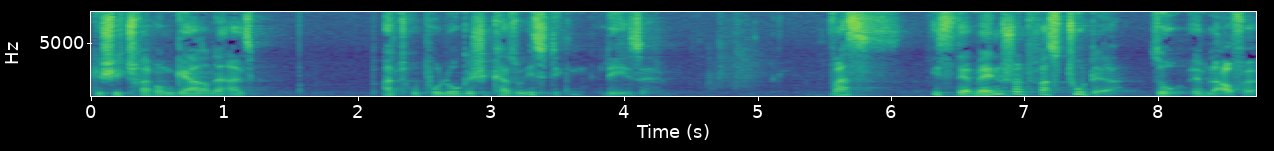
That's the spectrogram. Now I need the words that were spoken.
Geschichtsschreibung gerne als anthropologische Kasuistiken lese. Was ist der Mensch und was tut er so im Laufe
